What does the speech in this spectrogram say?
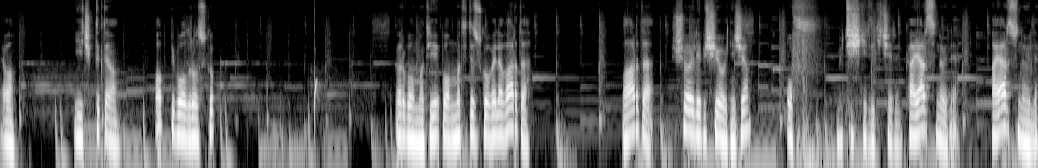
Devam. İyi çıktık devam. Hop bir bol roskop. Gör Bombati'yi. Bombati'de Skovela var da. Var da şöyle bir şey oynayacağım. Of müthiş girdik içeri. Kayarsın öyle. Kayarsın öyle.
